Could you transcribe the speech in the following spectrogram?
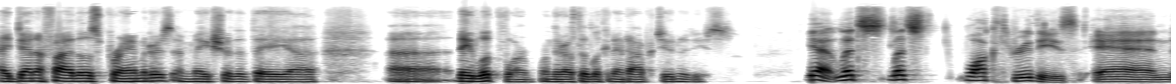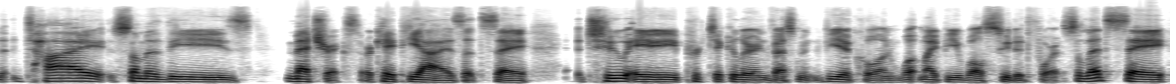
identify those parameters and make sure that they uh, uh, they look for them when they're out there looking at opportunities yeah, let's let's walk through these and tie some of these metrics or KPIs, let's say, to a particular investment vehicle and what might be well suited for it. So let's say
